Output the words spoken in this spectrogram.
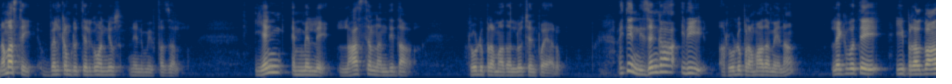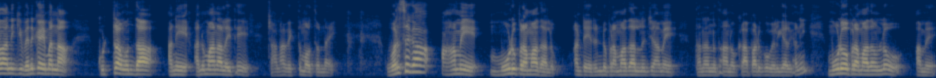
నమస్తే welcome to Telugu one news. నేను మీ Fazal. Young MLA Lasya Nanditha road ప్రమాదంలో చనిపోయారు. అయితే నిజంగా ఇది రోడ్డు ప్రమాదమేనా? లేకపోతే ఈ ప్రమాదానికి వెనుక ఏమన్నా కుట్ర ఉందా అనే అనుమానాలు అయితే చాలా వ్యక్తమవుతున్నాయి. వరుసగా ఆమె మూడు ప్రమాదాలు అంటే రెండు ప్రమాదాల నుంచి ఆమె తనను తాను కాపాడుకోగలిగారు. కానీ మూడో ప్రమాదంలో ఆమె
